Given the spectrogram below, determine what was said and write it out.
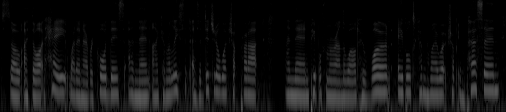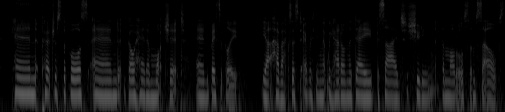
So I thought, hey, why don't I record this and then I can release it as a digital workshop product. And then people from around the world who weren't able to come to my workshop in person can purchase the course and go ahead and watch it and basically yeah, have access to everything that we had on the day besides shooting the models themselves.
